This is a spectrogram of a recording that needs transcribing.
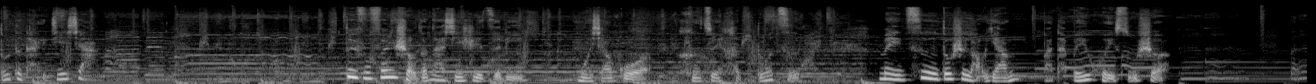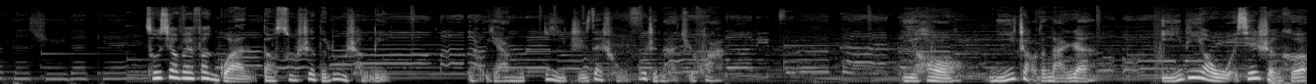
多的台阶下。对付分手的那些日子里，莫小果喝醉很多次，每次都是老杨把他背回宿舍。从校外饭馆到宿舍的路程里，老杨一直在重复着那句话：“以后你找的男人，一定要我先审核。”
